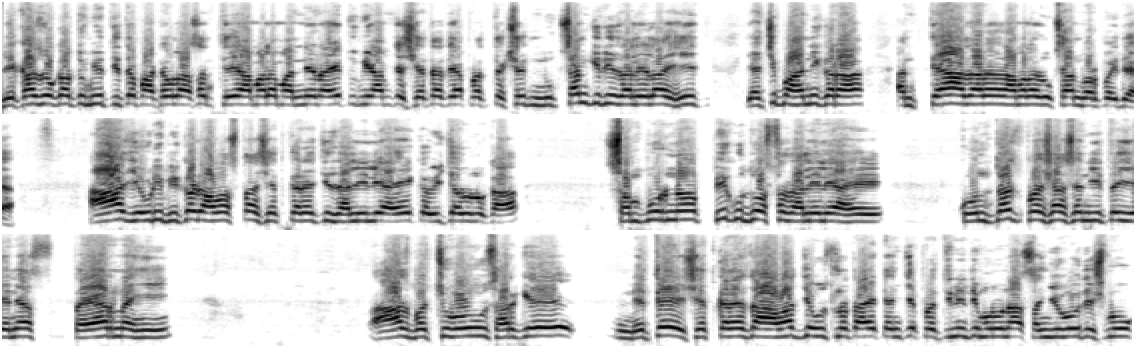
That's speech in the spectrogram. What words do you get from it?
लेखाजोखा तुम्ही तिथं पाठवला असाल ते आम्हाला मान्य नाही. तुम्ही आमच्या शेतात या प्रत्यक्ष नुकसान किती झालेलं आहे हे याची पाहणी करा आणि त्या आधारावर आम्हाला नुकसान भरपाई द्या. आज एवढी बिकट अवस्था शेतकऱ्याची झालेली आहे का विचारू नका. संपूर्ण पीक उद्ध्वस्त झालेले आहे. कोणतंच प्रशासन इथं येण्यास तयार नाही. आज बच्चूभाऊ सारखे नेते शेतकऱ्याचा आवाज जे उचलत आहे त्यांचे प्रतिनिधी म्हणून आज संजीवभाऊ देशमुख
